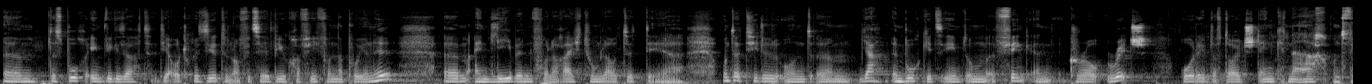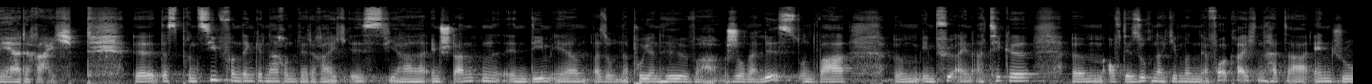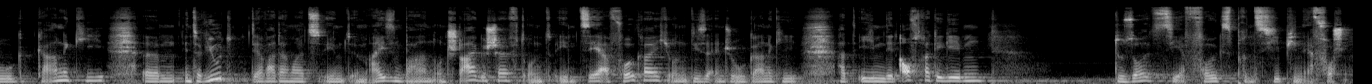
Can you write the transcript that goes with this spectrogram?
Ähm, das Buch eben, wie gesagt, die autorisierte und offizielle Biografie von Napoleon Hill. Ähm, ein Leben voller Reichtum lautet der Untertitel. Und ähm, ja, im Buch geht es eben um Think and Grow Rich oder eben auf Deutsch Denk nach und werde reich. Äh, das Prinzip von Denke nach und werde reich ist ja entstanden, indem er, also Napoleon Hill war Journalist und war ähm, eben für einen Artikel ähm, auf der Suche nach jemandem Erfolgreichen, hat da Andrew Carnegie ähm, interviewt. Der war damals eben im Eisenbahn- und Stahlgeschäft und eben sehr erfolgreich und dieser Andrew Carnegie hat ihm den Auftrag gegeben, du sollst die Erfolgsprinzipien erforschen.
